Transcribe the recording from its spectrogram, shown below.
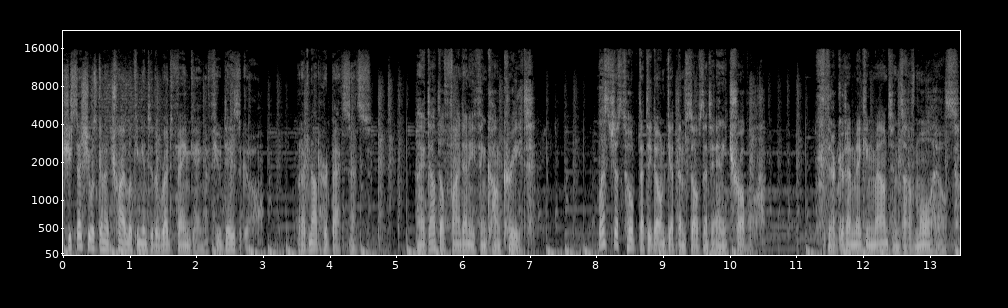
She said she was gonna try looking into the Red Fang gang a few days ago, but I've not heard back since. I doubt they'll find anything concrete. Let's just hope that they don't get themselves into any trouble. They're good at making mountains out of molehills.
